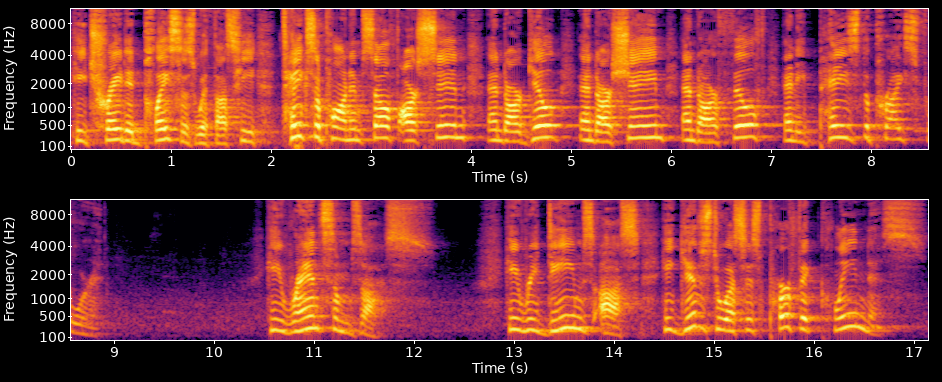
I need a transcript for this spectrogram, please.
he traded places with us. He takes upon himself our sin and our guilt and our shame and our filth, and he pays the price for it. He ransoms us. He redeems us. He gives to us his perfect cleanness.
